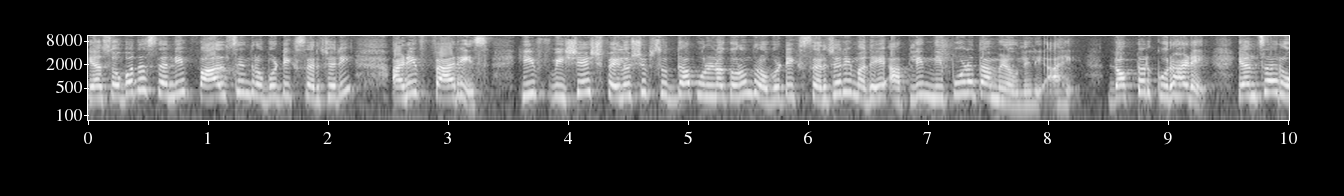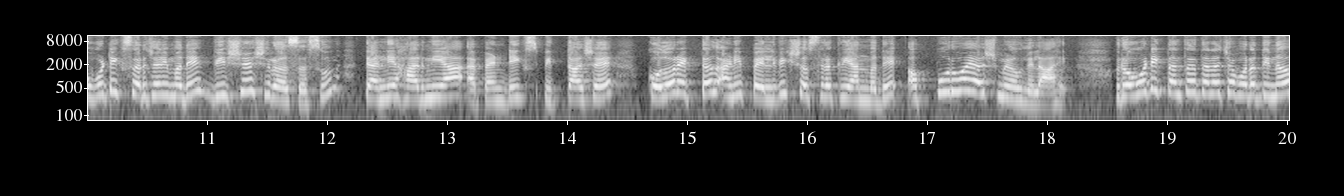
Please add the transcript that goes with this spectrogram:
यासोबतच त्यांनी फाल्स इन रोबोटिक सर्जरी आणि फॅरिस ही विशेष फेलोशिपसुद्धा पूर्ण करून रोबोटिक सर्जरीमध्ये आपली निपुणता मिळवलेली आहे. डॉक्टर कुऱ्हाडे यांचा रोबोटिक सर्जरीमध्ये विशेष रस असून त्यांनी हार्निया अपेंडिक्स पित्ताशय कोलोरेक्टल आणि पेल्विक शस्त्रक्रियांमध्ये अपूर्व यश मिळवलेलं आहे. रोबोटिक तंत्रज्ञानाच्या मदतीनं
